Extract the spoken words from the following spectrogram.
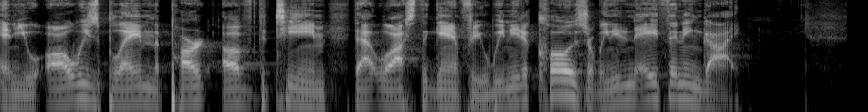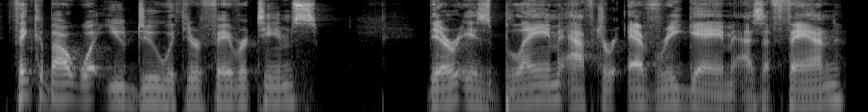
and you always blame the part of the team that lost the game for you. We need a closer, we need an eighth inning guy. Think about what you do with your favorite teams. There is blame after every game as a fan,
